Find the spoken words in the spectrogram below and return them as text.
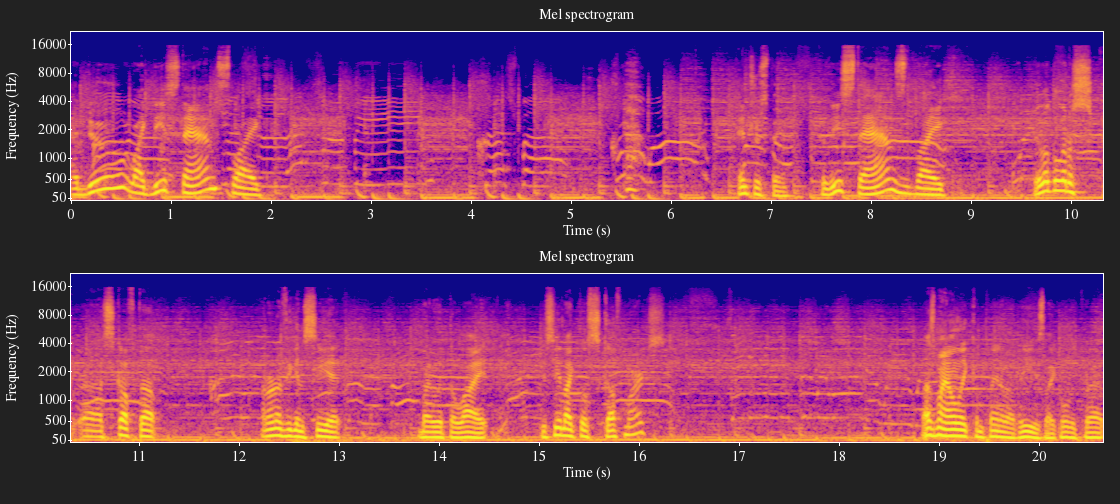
I do like these stands, like interesting. So these stands, like they look a little uh, scuffed up. I don't know if you can see it, but with the light, you see like those scuff marks. That's my only complaint about these. Like, holy crap,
